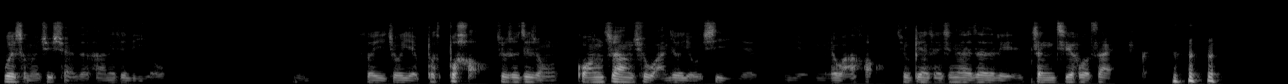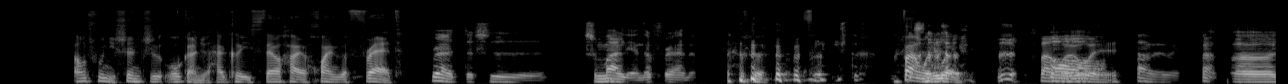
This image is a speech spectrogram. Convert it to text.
为什么去选择他那些理由，嗯，所以就也不不好，就是这种光这样去玩这个游戏。没玩好，就变成现在在这里争季后赛。当初你甚至我感觉还可以 sell high 换一个 Fred，Fred 是是曼联的 Fred，范伟伟，范伟伟，范伟伟，范呃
